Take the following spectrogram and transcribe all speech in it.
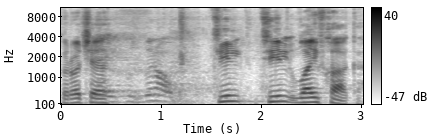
Коротше, ціль, ціль лайфхака.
